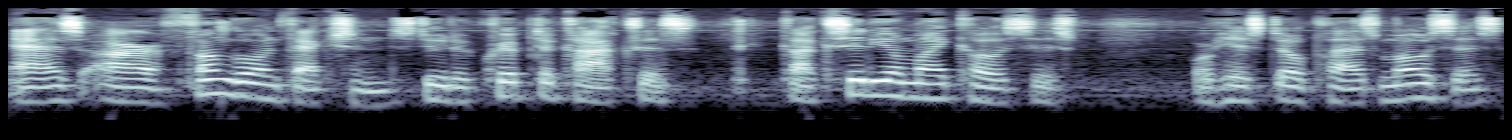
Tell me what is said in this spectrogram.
as are fungal infections due to cryptococcus, coccidiomycosis, or histoplasmosis.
